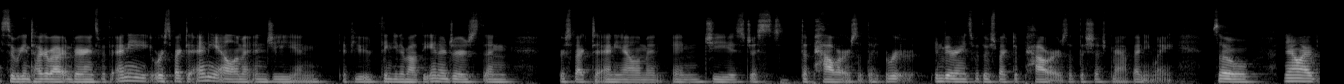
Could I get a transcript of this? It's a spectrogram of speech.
so we can talk about invariance with any respect to any element in G. And if you're thinking about the integers, then respect to any element in G is just the powers of the invariance with respect to powers of the shift map anyway. So now I've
